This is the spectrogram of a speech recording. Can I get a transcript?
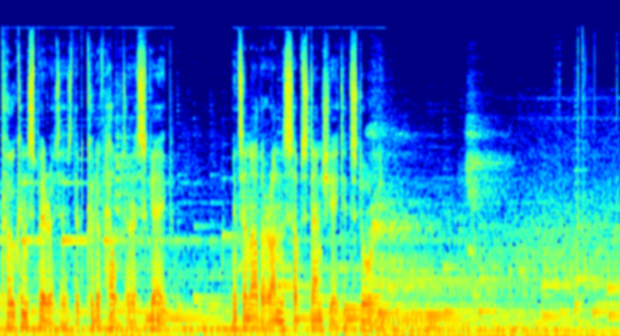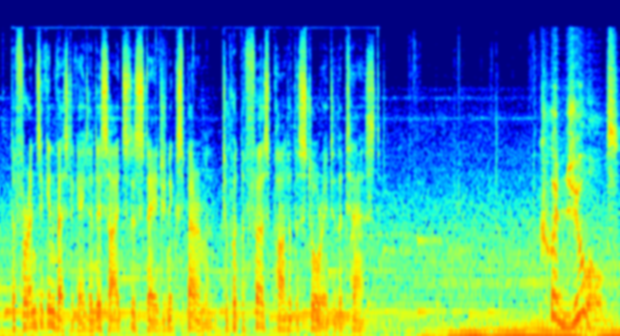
Co-conspirators that could have helped her escape. It's another unsubstantiated story. The forensic investigator decides to stage an experiment to put the first part of the story to the test. Could jewels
